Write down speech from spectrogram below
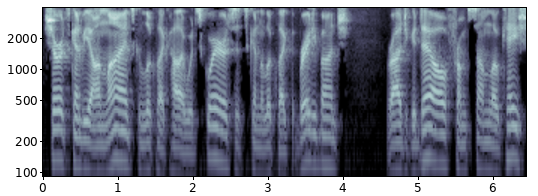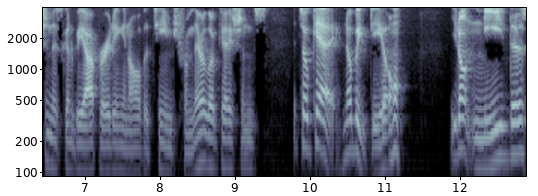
sure, it's going to be online. It's going to look like Hollywood Squares. It's going to look like the Brady Bunch. Roger Goodell from some location is going to be operating in all the teams from their locations. It's okay. No big deal. You don't need this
